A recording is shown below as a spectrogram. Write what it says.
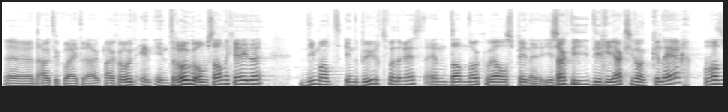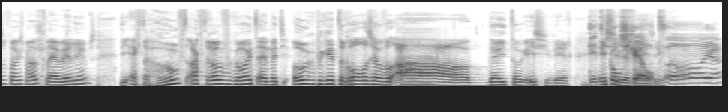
eh, de auto kwijtraakt. Maar gewoon in, in droge omstandigheden niemand in de buurt voor de rest. En dan nog wel spinnen. Je zag die, die reactie van Claire, was het volgens mij ook, Claire Williams. Die echt haar hoofd achterover gooit en met die ogen begint te rollen. Zo van, ah, nee toch, is hij weer. Dit Is kost weer geld. bezig? Oh ja.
